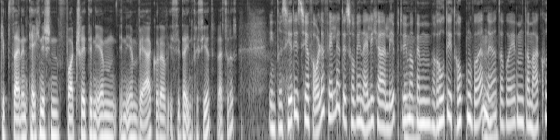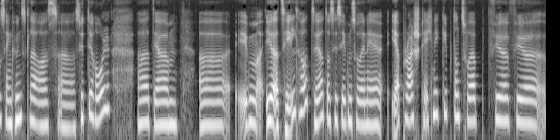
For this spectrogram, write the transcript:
gibt es da einen technischen Fortschritt in ihrem, in ihrem Werk oder ist sie da interessiert? Weißt du das? Interessiert ist sie auf alle Fälle. Das habe ich neulich auch erlebt, wie mhm. wir beim Rudi drucken waren. Mhm. Ja, da war eben der Markus, ein Künstler aus äh, Südtirol, äh, der äh, eben ihr erzählt hat, ja, dass es eben so eine Airbrush-Technik gibt und zwar für, für,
